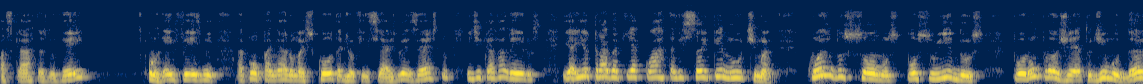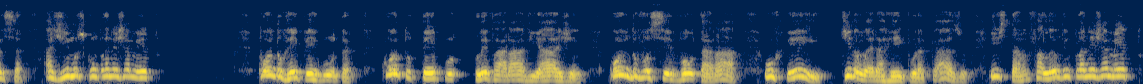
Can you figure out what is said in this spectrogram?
as cartas do rei. O rei fez-me acompanhar uma escolta de oficiais do exército e de cavaleiros. E aí eu trago aqui a quarta lição e penúltima. Quando somos possuídos por um projeto de mudança, agimos com planejamento. Quando o rei pergunta quanto tempo levará a viagem, quando você voltará, o rei que não era rei por acaso, e estava falando em planejamento.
